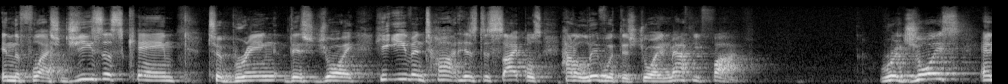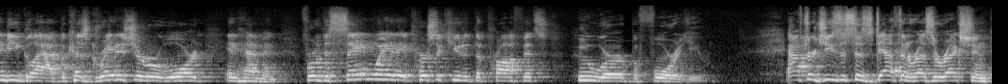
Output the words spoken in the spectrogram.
in the flesh. Jesus came to bring this joy. He even taught his disciples how to live with this joy in Matthew 5. Rejoice and be glad, because great is your reward in heaven. for the same way they persecuted the prophets who were before you. After Jesus' death and resurrection,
